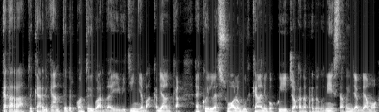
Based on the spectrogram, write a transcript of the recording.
Catarratto e Carricante per quanto riguarda i vitigni a bacca bianca. Ecco, il suolo vulcanico qui gioca da protagonista, quindi abbiamo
